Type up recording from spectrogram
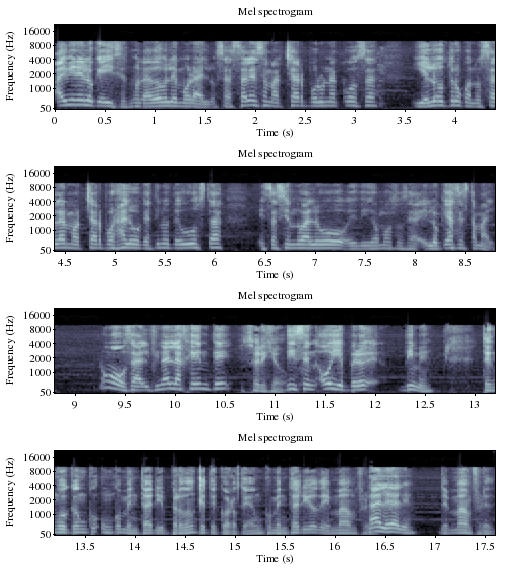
ahí viene lo que dices, ¿no? La doble moral. O sea, sales a marchar por una cosa y el otro, cuando sale a marchar por algo que a ti no te gusta, está haciendo algo, eh, digamos, o sea, lo que hace está mal. No, o sea, al final la gente Sergio. dicen, oye, pero dime. Tengo acá un, comentario, perdón que te corte, ¿eh? un comentario de Manfred. Dale, dale. De Manfred,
